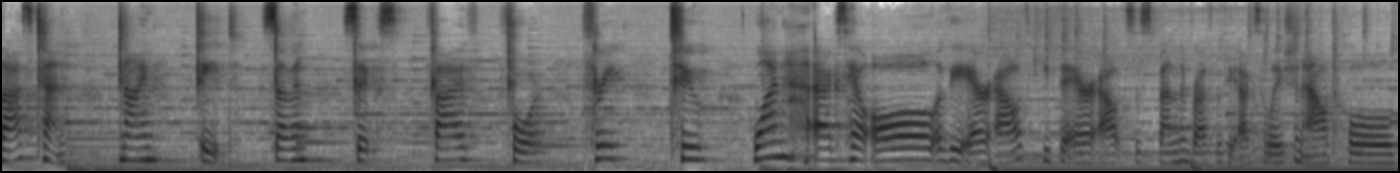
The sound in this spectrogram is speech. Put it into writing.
Last 10, 9, 8, 7, 6, 5, 4, 3, 2, 1. Exhale all of the air out. Keep the air out. Suspend the breath with the exhalation out. Hold.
